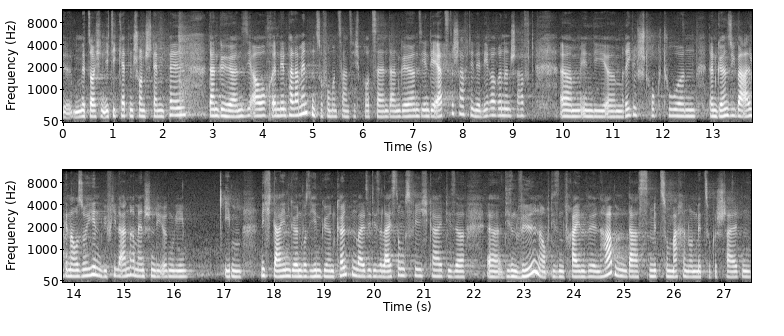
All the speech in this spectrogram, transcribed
äh, mit solchen Etiketten schon stempeln, dann gehören sie auch in den Parlamenten zu 25 Prozent, dann gehören sie in die Ärzteschaft, in die Lehrerinnenschaft, ähm, in die ähm, Regelstrukturen, dann gehören sie überall genauso hin wie viele andere Menschen, die irgendwie eben nicht dahin gehören, wo sie hingehören könnten, weil sie diese Leistungsfähigkeit, diese, äh, diesen Willen, auch diesen freien Willen haben, das mitzumachen und mitzugestalten,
